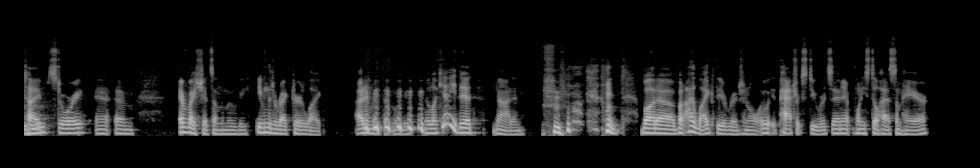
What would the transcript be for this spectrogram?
type Mm-hmm. story. And um, everybody shits on the movie. Even the director, like, I didn't make that movie. They're like, yeah, you did. No, I didn't. but uh, but I liked the original. It- Patrick Stewart's in it when he still has some hair.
